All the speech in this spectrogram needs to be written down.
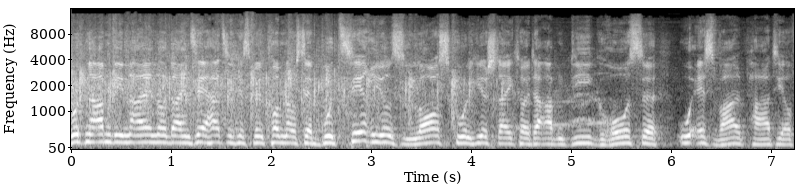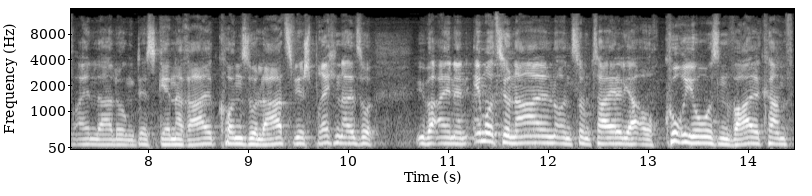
Guten Abend Ihnen allen und ein sehr herzliches Willkommen aus der Bucerius Law School. Hier steigt heute Abend die große US-Wahlparty auf Einladung des Generalkonsulats. Wir sprechen also über einen emotionalen und zum Teil ja auch kuriosen Wahlkampf.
